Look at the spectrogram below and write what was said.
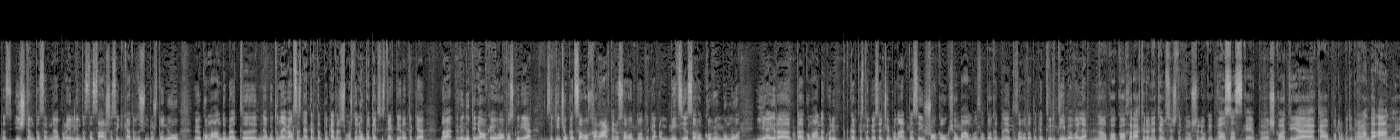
tas ištemtas ar ne, prailgintas tas sąrašas iki 48 e, komandų, bet nebūtinai Velsas net ir tarp tų 48 pateks vis tiek. Tai yra tokie, na, vidutiniokai Europos, kurie, sakyčiau, kad savo charakteriu, savo to tokia ambicija, savo kovingumu, jie yra ta komanda, kuri kartais tokiuose čempionatuose iššoka aukščiau bambos, dėl to, kad, na, tą savo tą tokią tvirtybę, valia. Na, ko, ko charakterio netims iš tokių šalių kaip Velsas, kaip Škotija, ką po truputį praranda Anglai.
